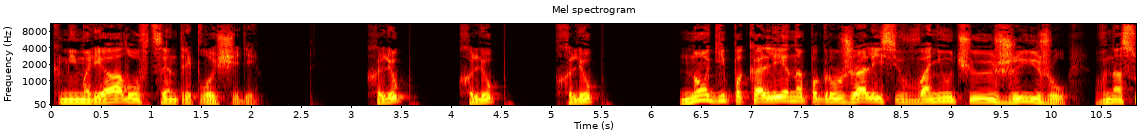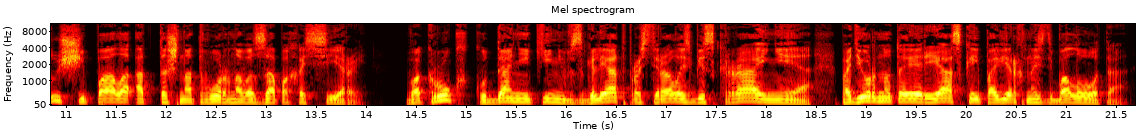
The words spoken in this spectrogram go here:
к мемориалу в центре площади. Хлюп, хлюп, хлюп. Ноги по колено погружались в вонючую жижу, в носу щипало от тошнотворного запаха серы. Вокруг, куда ни кинь взгляд, простиралась бескрайняя, подернутая ряской поверхность болота —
